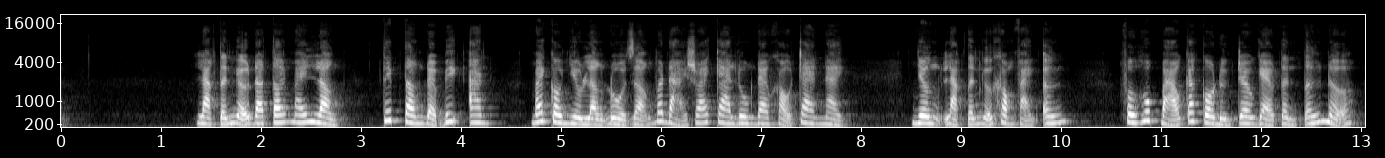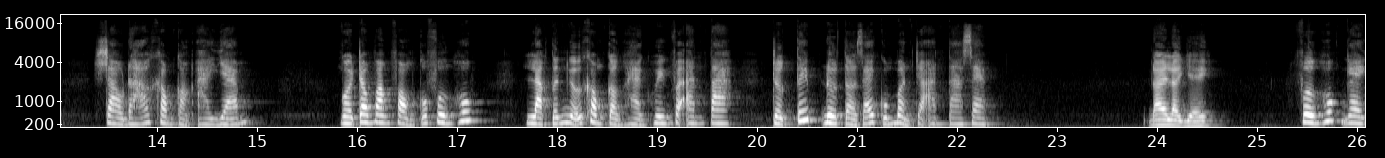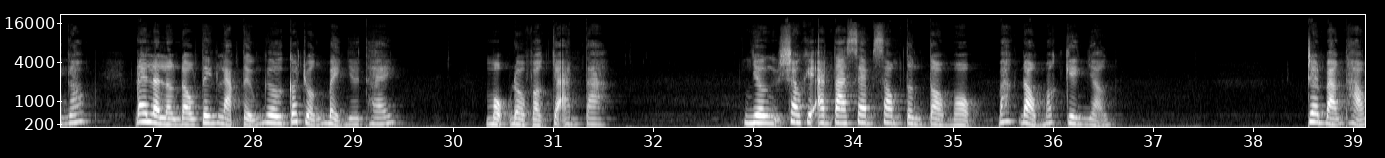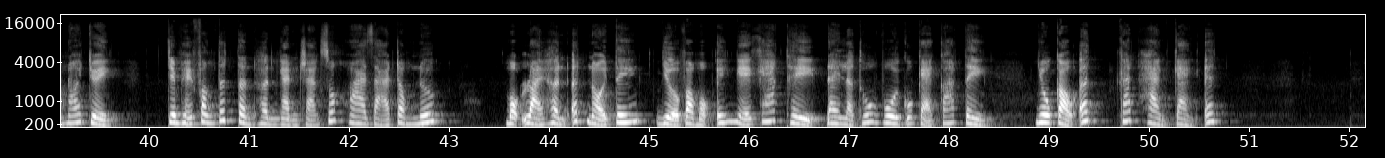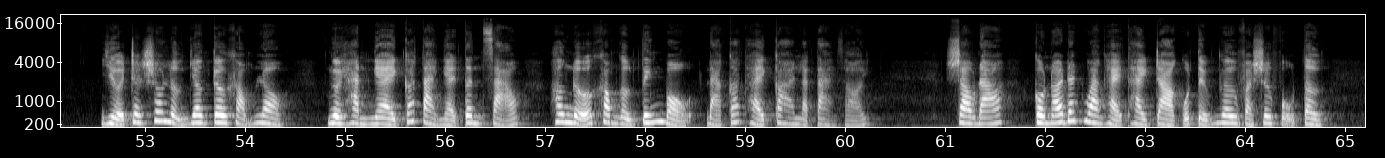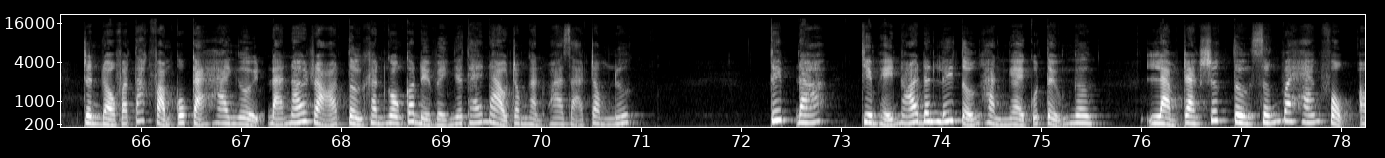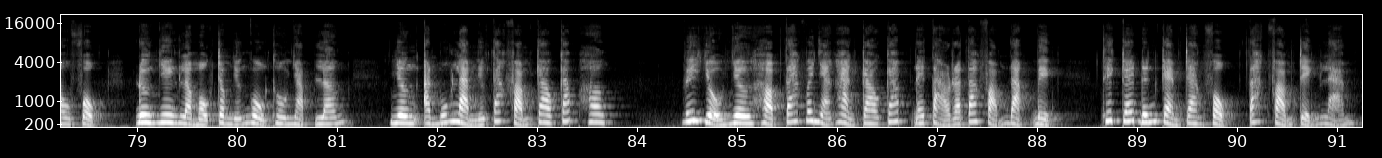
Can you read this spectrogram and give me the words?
Lạc tĩnh ngữ đã tới mấy lần. Tiếp tân đều biết anh. Mấy cô nhiều lần đùa giỡn với đại soái ca luôn đeo khẩu trang này nhưng lạc tĩnh ngữ không phản ứng. Phương húc bảo các cô đừng trêu ghẹo tình tứ nữa. Sau đó không còn ai dám. Ngồi trong văn phòng của phương húc lạc tĩnh ngữ không cần hàng huyên với anh ta trực tiếp đưa tờ giấy của mình cho anh ta xem. Đây là gì? Phương húc ngây ngốc. Đây là lần đầu tiên lạc tiểu ngư có chuẩn bị như thế. Một đồ vật cho anh ta. Nhưng sau khi anh ta xem xong từng tờ một bắt đầu mất kiên nhẫn trên bản thảo nói chuyện chim hỉ phân tích tình hình ngành sản xuất hoa giả trong nước. Một loại hình ít nổi tiếng dựa vào một ý nghĩa khác thì đây là thú vui của kẻ có tiền, nhu cầu ít, khách hàng càng ít. Dựa trên số lượng dân cư khổng lồ, người hành nghề có tài nghệ tinh xảo, hơn nữa không ngừng tiến bộ đã có thể coi là tài giỏi. Sau đó, cô nói đến quan hệ thầy trò của tiểu ngư và sư phụ từ trình độ và tác phẩm của cả hai người đã nói rõ từ khanh ngôn có địa vị như thế nào trong ngành hoa giả trong nước. Tiếp đó, chim hỉ nói đến lý tưởng hành nghề của tiểu ngư, làm trang sức tương xứng với hán phục, âu phục, đương nhiên là một trong những nguồn thu nhập lớn. Nhưng anh muốn làm những tác phẩm cao cấp hơn. Ví dụ như hợp tác với nhãn hàng cao cấp để tạo ra tác phẩm đặc biệt, thiết kế đính kèm trang phục, tác phẩm triển lãm.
